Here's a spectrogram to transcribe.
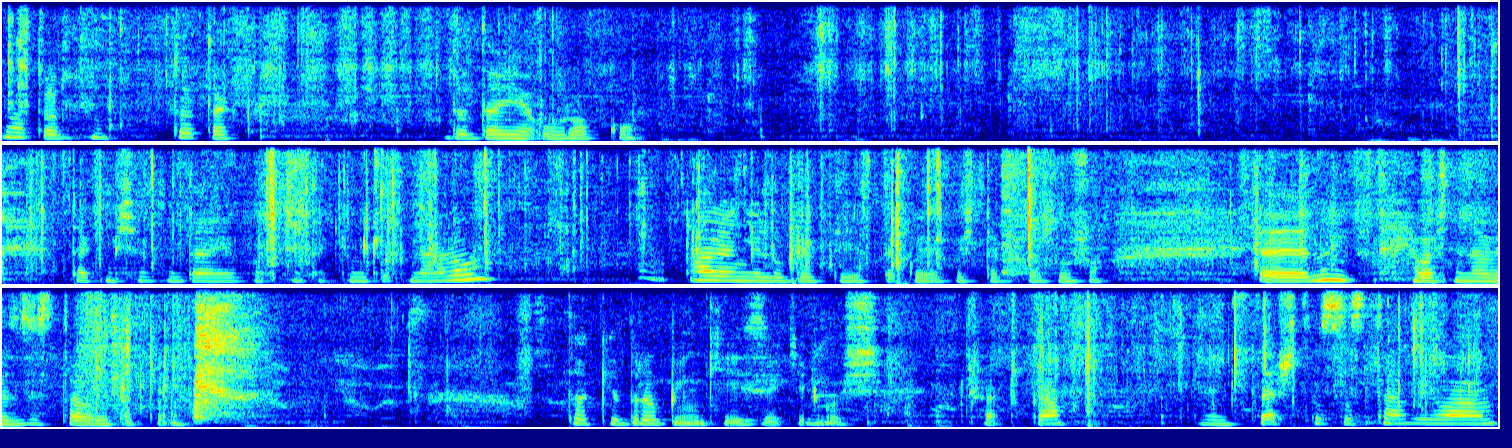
No to, to tak dodaje uroku. Tak mi się wydaje właśnie takim journalom. Ale nie lubię, gdy jest tego jakoś tak za dużo. E, No i tutaj właśnie nawet zostały takie takie drobinki z jakiegoś krzaczka, więc też to zostawiłam.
